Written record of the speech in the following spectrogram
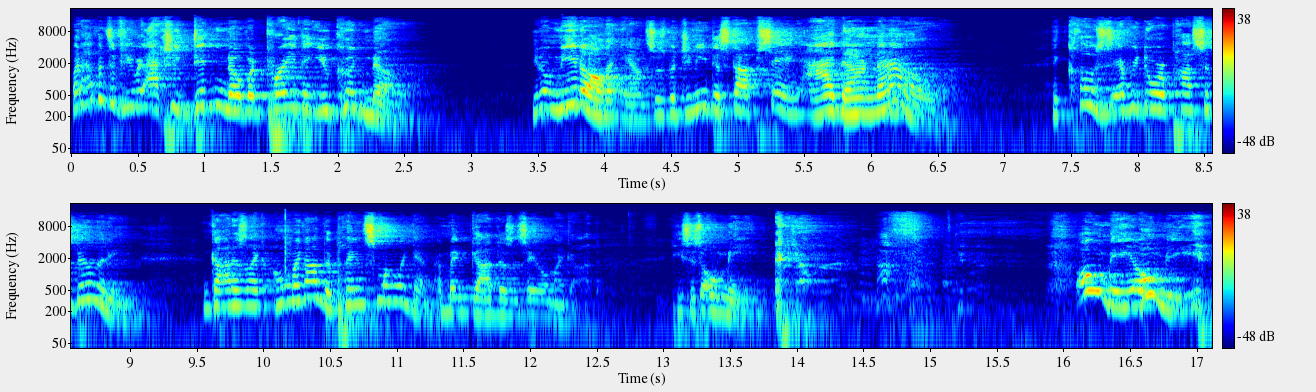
What happens if you actually didn't know but prayed that you could know? You don't need all the answers, but you need to stop saying, I don't know. It closes every door of possibility. And God is like, oh my God, they're playing small again. Or maybe God doesn't say, oh my God. He says, oh me. oh me, oh me.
